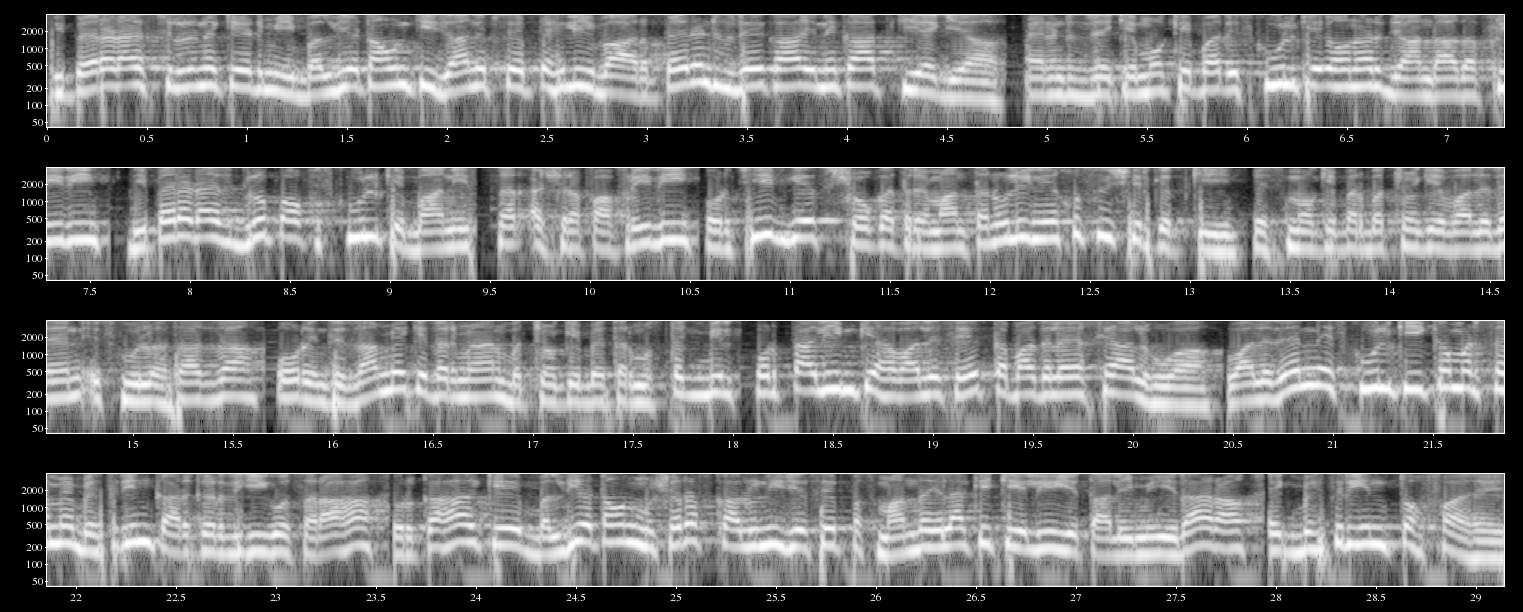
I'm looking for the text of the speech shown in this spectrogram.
The Paradise Children Academy Baldia Town की जानब से पहली बार पेरेंट्स डे का इनका किया गया। पेरेंट्स डे के मौके पर स्कूल के owner Jandad Afridi the Paradise Group of school के बानी सर अशरफ अफरीदी और चीफ गेस्ट शौकत रहमान तनूली ने खुशी शिरकत की। इस मौके पर बच्चों के वालदेन, स्कूल इस और इंतजामिया के दरमियान बच्चों के बेहतर मुस्तबिल और तालीम के हवाले से तबादला ख्याल हुआ। वालदेन ने स्कूल की कम अरसे में बेहतरीन कारकर्दगी को सराहा और कहा कि बल्दिया टाउन मुशरफ कॉलोनी जैसे पसमानदा इलाके के लिए ये तालीमी इदारा एक बेहतरीन तोहफा है।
